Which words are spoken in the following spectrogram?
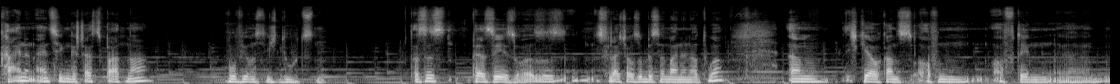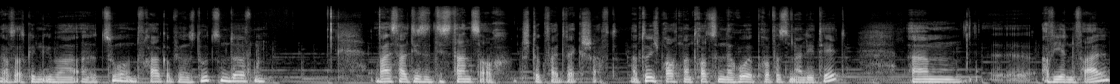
keinen einzigen Geschäftspartner, wo wir uns nicht duzen. Das ist per se so. Das ist, ist vielleicht auch so ein bisschen meine Natur. Ähm, ich gehe auch ganz offen auf, den, äh, auf das Gegenüber äh, zu und frage, ob wir uns duzen dürfen weil es halt diese Distanz auch ein Stück weit wegschafft. Natürlich braucht man trotzdem eine hohe Professionalität, ähm, äh, auf jeden Fall.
